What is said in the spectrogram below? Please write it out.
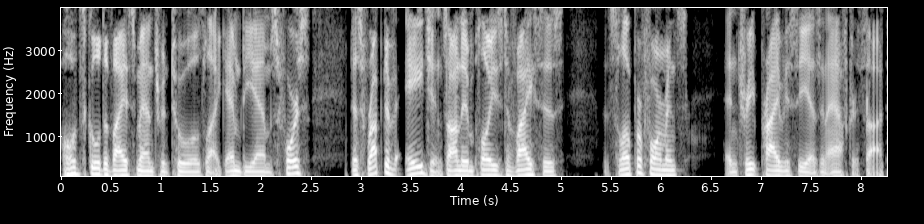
Old school device management tools like MDMs force disruptive agents onto employees' devices that slow performance and treat privacy as an afterthought.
